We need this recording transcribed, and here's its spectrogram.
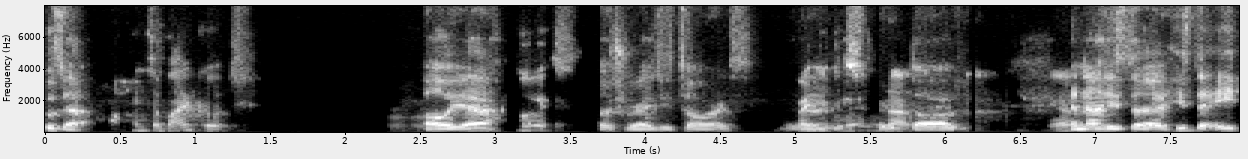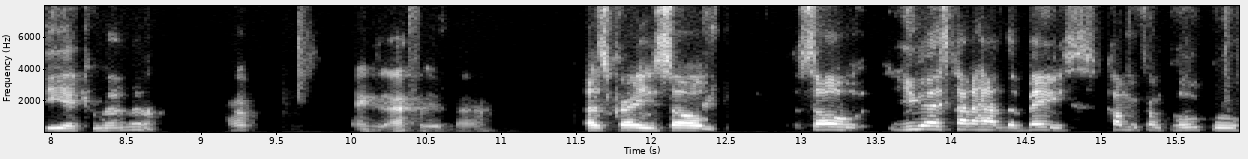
who's that? offensive line coach. Oh yeah, Of. Coach Reggie Torres. Reggie Yeah, Torres, big that- dog. Yeah, And now he's the he's the AD at Kamehameha. exactly, man. That's crazy. So so you guys kind of have the base coming from Kahuku,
